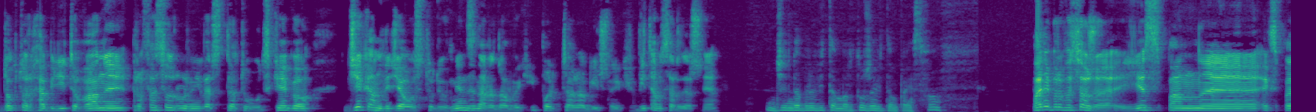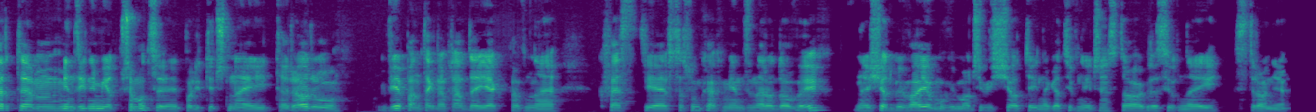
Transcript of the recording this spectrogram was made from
doktor habilitowany, profesor Uniwersytetu Łódzkiego, dziekan Wydziału Studiów Międzynarodowych i Politologicznych. Witam serdecznie. Dzień dobry, witam Arturze, witam Państwa. Panie profesorze, jest Pan e, ekspertem m.in. od przemocy politycznej, terroru. Wie Pan tak naprawdę, jak pewne kwestie w stosunkach międzynarodowych się odbywają. Mówimy oczywiście o tej negatywnej, często agresywnej stronie.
